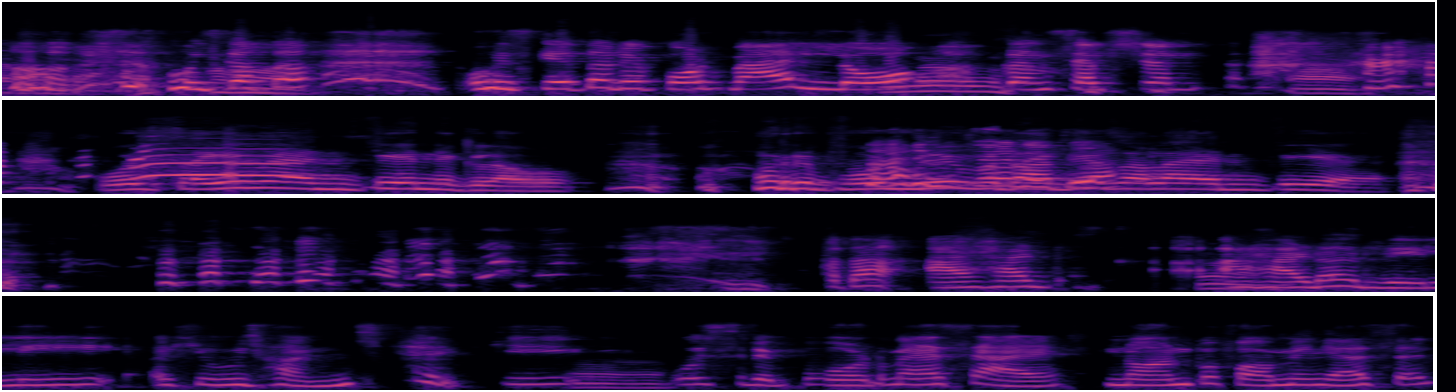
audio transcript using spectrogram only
का उसका हाँ। तो उसके तो रिपोर्ट में लो कंसेप्शन हाँ वो सही में एनपीए निकला वो। रिपोर्ट में भी बता दिया। साला एनपीए है। पता I had I had a really huge hunch कि हाँ। उस रिपोर्ट में ऐसा है। Non performing asset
